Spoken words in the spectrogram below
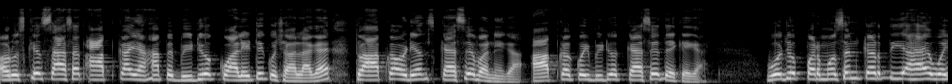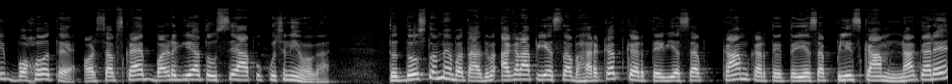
और उसके साथ साथ आपका यहाँ पे वीडियो क्वालिटी कुछ अलग है तो आपका ऑडियंस कैसे बनेगा? आपका कोई वीडियो कैसे देखेगा? वो जो प्रमोशन कर दिया है, वही बहुत है और सब्सक्राइब बढ़ गया तो उससे आपको कुछ नहीं होगा। तो दोस्तों, मैं बता दूँ, अगर आप ये सब हरकत करते हो ये सब काम करते हो तो ये सब प्लीज़ काम ना करें।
